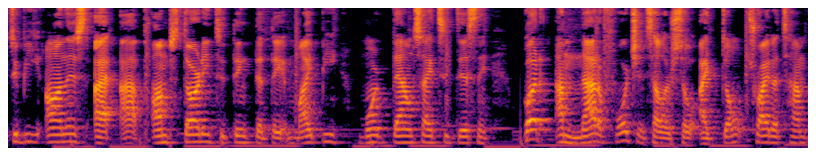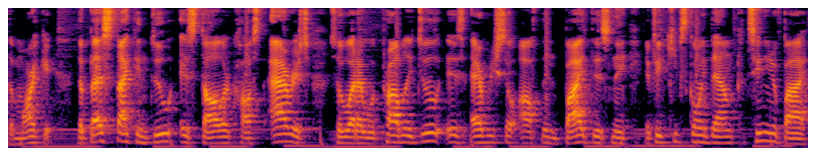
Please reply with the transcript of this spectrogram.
To be honest, I, I I'm starting to think that there might be more downside to Disney but I'm not a fortune teller, so I don't try to time the market. The best I can do is dollar cost average. So what I would probably do is every so often buy Disney. If it keeps going down, continue to buy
